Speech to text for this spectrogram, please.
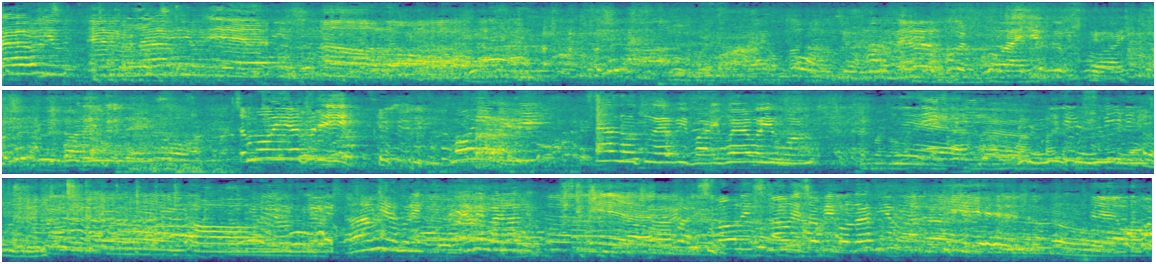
hello to everybody wherever you want. Yeah. Come here. Everybody love you. Yeah. Uh, slowly, slowly, so people love you. Yeah. Yeah.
